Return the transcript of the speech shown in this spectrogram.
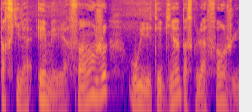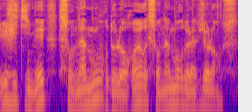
parce qu'il a aimé la fange, où il était bien parce que la fange légitimait son amour de l'horreur et son amour de la violence.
